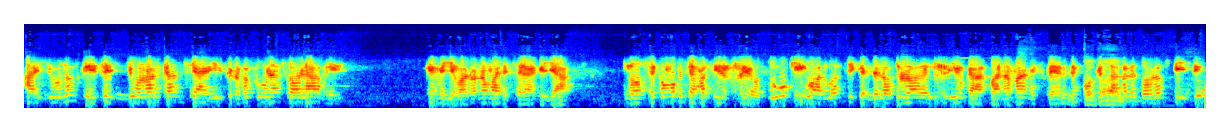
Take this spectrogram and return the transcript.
hay unos que dice, yo no alcancé a ir, creo que fue una sola vez que me llevaron a amanecer ya no sé cómo que se llama, si el río Tuki o algo así, que es del otro lado del río, que van a amanecer, después que salen de todos los sitios,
